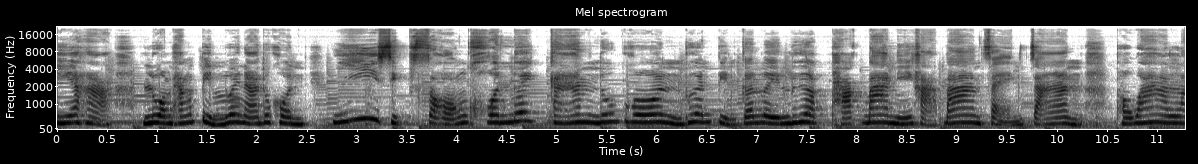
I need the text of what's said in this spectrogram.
นี้ค่ะ รวมทั้งปิ่นด้วยนะทุกคน 22 คนด้วยกันทุกคนเพื่อนปิ่นก็เลยเลือกพักบ้านนี้ค่ะ บ้านแสงจันทร์เพราะว่าอะไร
